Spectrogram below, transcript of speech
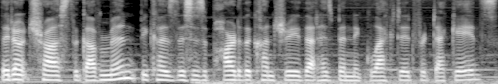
They don't trust the government because this is a part of the country that has been neglected for decades.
